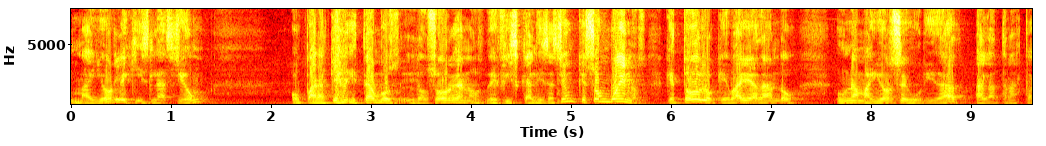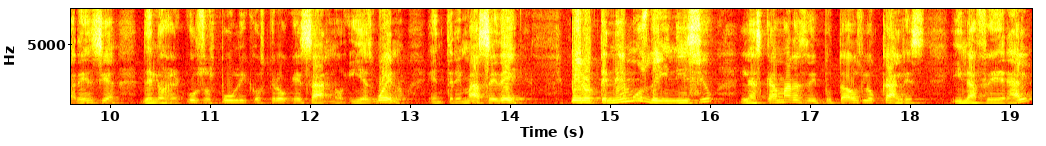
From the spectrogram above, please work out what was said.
mayor legislación? ¿O para qué necesitamos los órganos de fiscalización que son buenos? Que todo lo que vaya dando una mayor seguridad a la transparencia de los recursos públicos creo que es sano y es bueno, entre más se dé. Pero tenemos de inicio las cámaras de diputados locales y la federal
